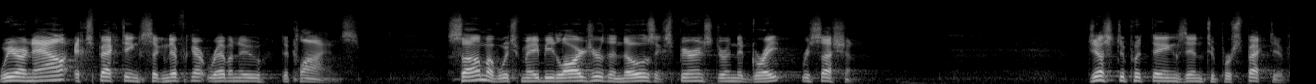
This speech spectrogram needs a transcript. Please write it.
We are now expecting significant revenue declines some of which may be larger than those experienced during the Great Recession. Just to put things into perspective,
